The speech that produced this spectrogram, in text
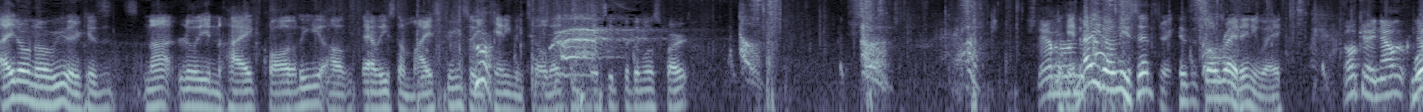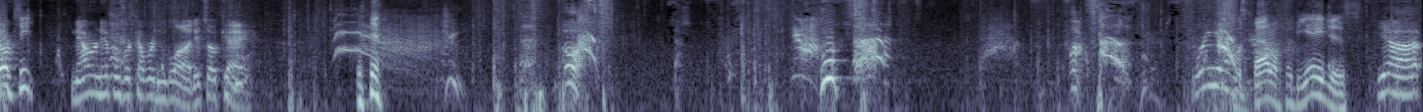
I don't know either, because it's not really in high quality, uh, at least on my screen, so you can't even tell that she's naked for the most part. Stabbing Okay, now the. you don't need censoring, because it's all red anyway. Okay, now now, teeth! now her nipples are covered in blood. It's okay. oh. Fuck. Bring it on. Battle for the ages. Yeah.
